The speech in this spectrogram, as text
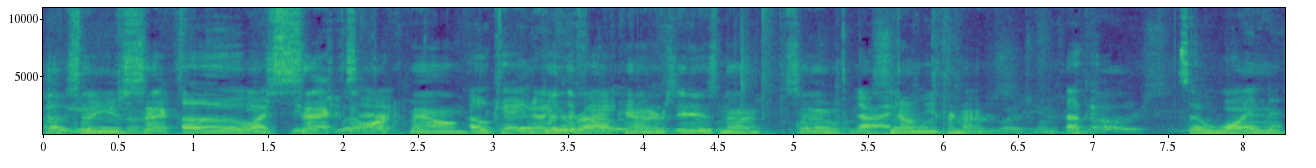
Oh, So yeah, you no, no. sack. Oh, you I see what sack you're the saying. Arcbound. Okay, no, Put you're the five right. counters. It is nine. So right. dome you for nine. Okay. So one,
